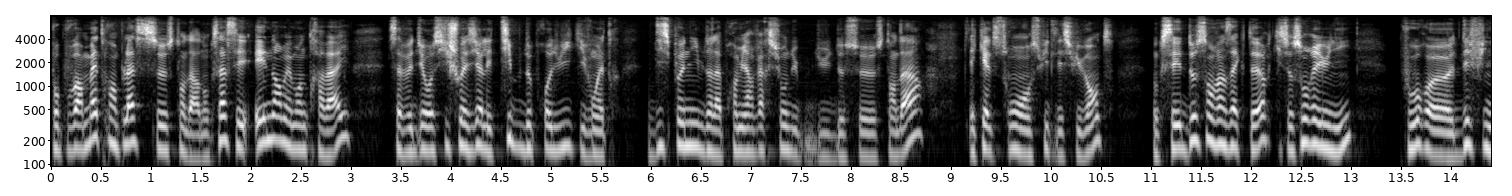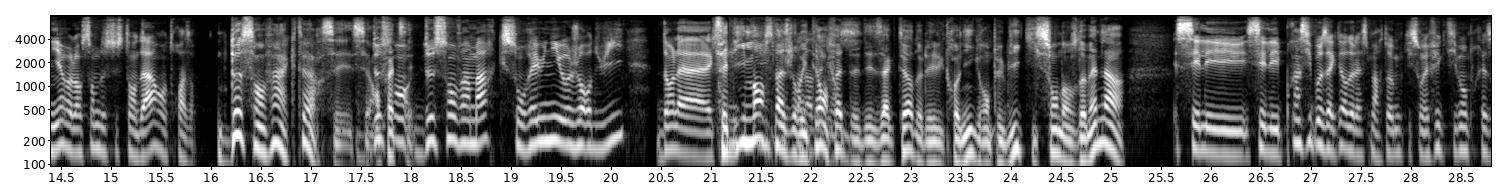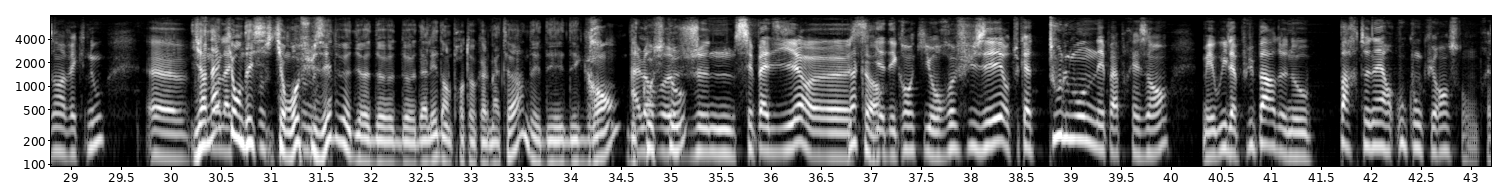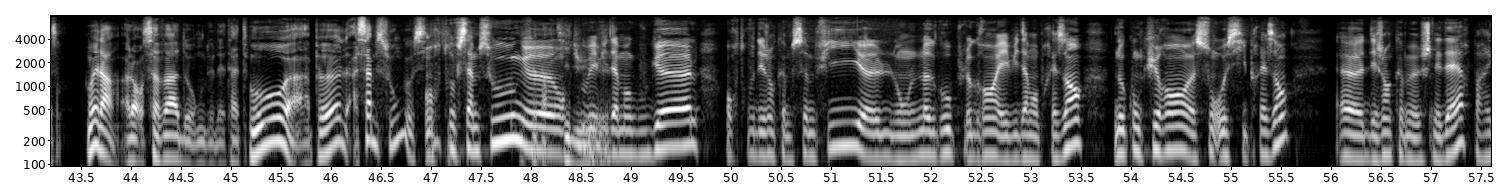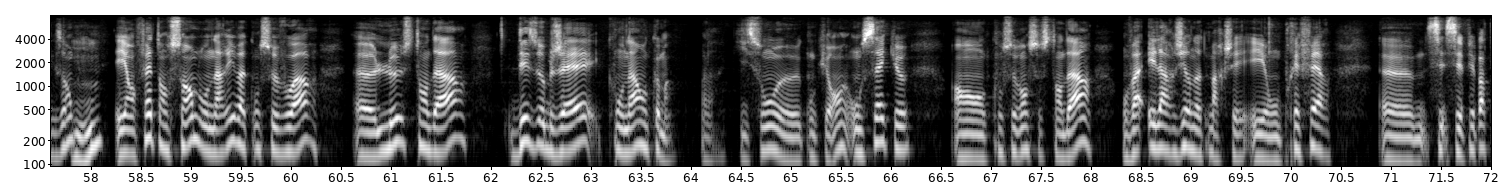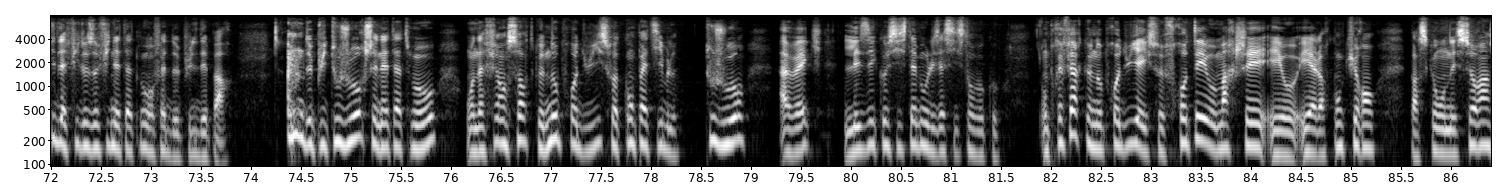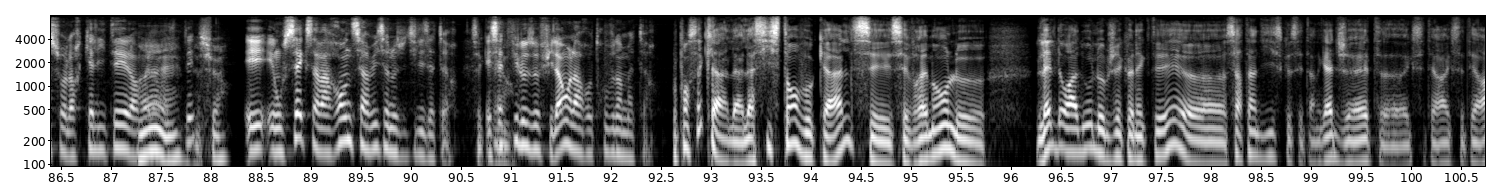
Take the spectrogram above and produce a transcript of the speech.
pour pouvoir mettre en place ce standard. Donc ça, c'est énormément de travail. Ça veut dire aussi choisir les types de produits qui vont être disponibles dans la première version du- du- de ce standard, et quelles seront ensuite les suivantes. Donc c'est 220 acteurs qui se sont réunis pour euh, définir l'ensemble de ce standard en trois ans. 220 acteurs, c'est en fait 200 c'est- 220 marques sont réunies aujourd'hui dans la. c'est l'immense majorité en fait des acteurs de l'électronique grand public qui sont dans ce domaine-là. C'est les, les principaux acteurs de la Smart Home qui sont effectivement présents avec nous. euh, Il y en a qui ont, qui ont refusé de- de- de- de- d'aller dans le protocole Matter, des, des- des grands, des Alors, costauds. euh, je ne sais pas dire euh, s'il y a des grands qui ont refusé. En tout cas, tout le monde n'est pas présent. Mais oui, la plupart de nos partenaires ou concurrents sont présents. Voilà, alors ça va donc de Netatmo à Apple, à Samsung aussi. On retrouve Samsung, euh, on retrouve du- évidemment Google, on retrouve des gens comme Somfy, euh, dont notre groupe Le Grand est évidemment présent. Nos concurrents euh, sont aussi présents, des gens comme Schneider par exemple. Mhm. Et en fait, ensemble, on arrive à concevoir le standard des objets qu'on a en commun, voilà, qui sont concurrents. On sait que en concevant ce standard, on va élargir notre marché et on préfère. Euh, c'est fait partie de la philosophie Netatmo en fait depuis le départ. depuis toujours, chez Netatmo, on a fait en sorte que nos produits soient compatibles toujours avec les écosystèmes ou les assistants vocaux. On préfère que nos produits aillent se frotter au marché et, au- et à leurs concurrents parce qu'on est serein sur leur qualité et leur Ouais, valeur ajoutée. Et, et on sait que ça va rendre service à nos utilisateurs. Et cette philosophie-là, on la retrouve dans Matter. Vous pensez que la- la- l'assistant vocal, c'est vraiment le l'Eldorado de l'objet connecté Euh, Certains disent que c'est un gadget, euh, etc., etc.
